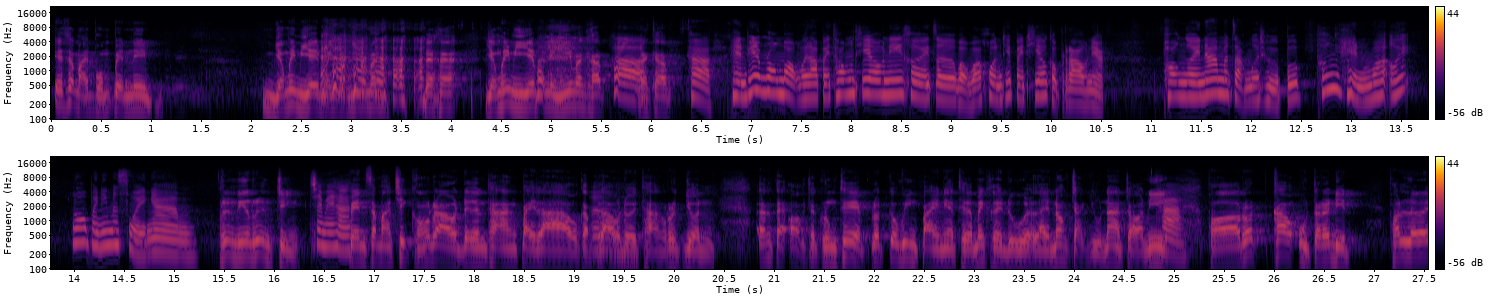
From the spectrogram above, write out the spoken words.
เอ๊ะสมัยผมเป็นนี่ยังไม่มีไอ้มันอย่างนี้มั้งนะฮะยังไม่มีไอ้มันอย่างนี้มั้งครับค่ะนะครับค่ะ เห็นพี่ดำรงบอกเวลาไปท่องเที่ยวนี่เคยเจอแบบว่าคนที่ไปเที่ยวกับเราเนี่ย พอเงยหน้ามาจากมือถือปุ๊บเพิ่งเห็นว่า เอ้ยโลกใบนี้มันสวยงาม เรื่องนี้เรื่องจริง ใช่ไหมคะเป็นสมาชิกของเราเดินทางไปลาวกับอ่าเราโดยทางรถยนต์ ตั้งแต่ออกจากกรุงเทพรถก็วิ่งไปเนี่ยเธอไม่เคยดูอะไรนอกจากอยู่หน้าจอนี่ ค่ะ พอรถเข้าอุตรดิตถ์พอเลย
